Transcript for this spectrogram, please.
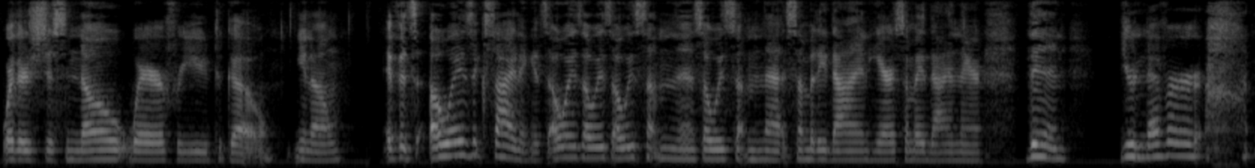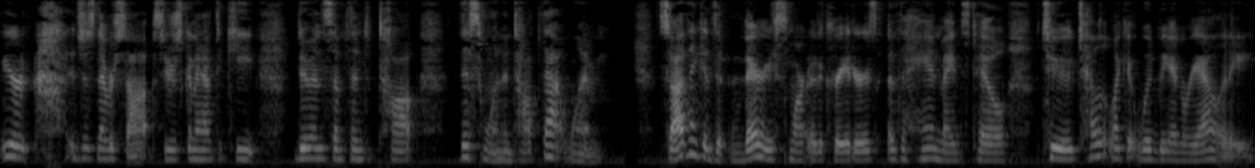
where there's just nowhere for you to go, you know? If it's always exciting, it's always, always, always something this, always something that, somebody dying here, somebody dying there, then you're never, you're, it just never stops. You're just going to have to keep doing something to top this one and top that one. So I think it's very smart of the creators of The Handmaid's Tale to tell it like it would be in reality.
